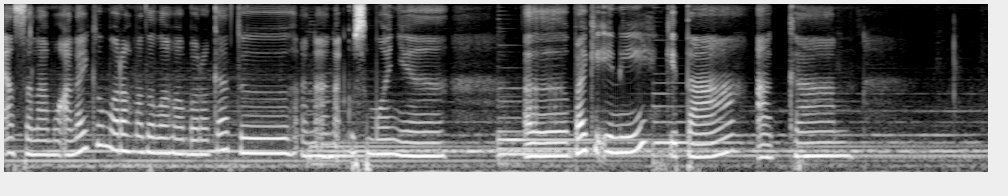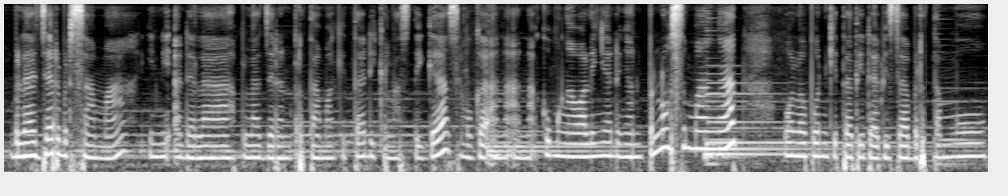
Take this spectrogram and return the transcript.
hai. Assalamualaikum warahmatullahi wabarakatuh Anak-anakku semuanya. Uh, Pagi ini kita akan belajar bersama. Ini adalah pelajaran pertama kita di kelas 3 Semoga anak-anakku mengawalinya dengan penuh semangat Walaupun kita tidak bisa bertemu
